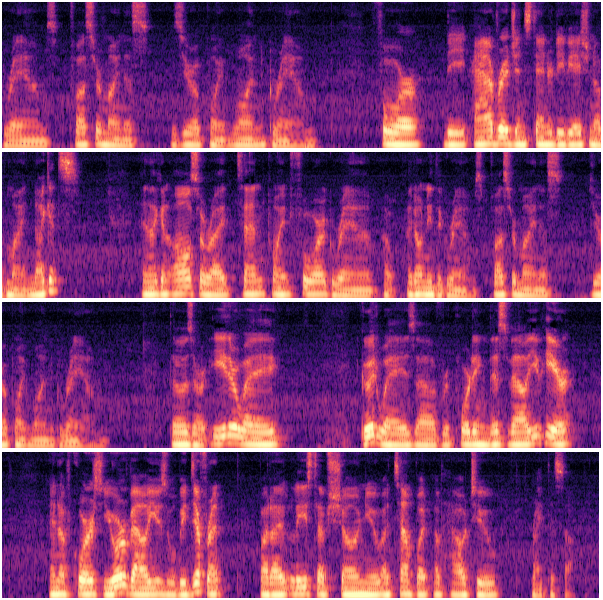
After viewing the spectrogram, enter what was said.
grams plus or minus 0.1 gram for the average and standard deviation of my nuggets. And I can also write 10.4 gram, oh, I don't need the grams, plus or minus 0.1 gram. Those are either way good ways of reporting this value here. And of course, your values will be different, but I at least have shown you a template of how to write this up.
